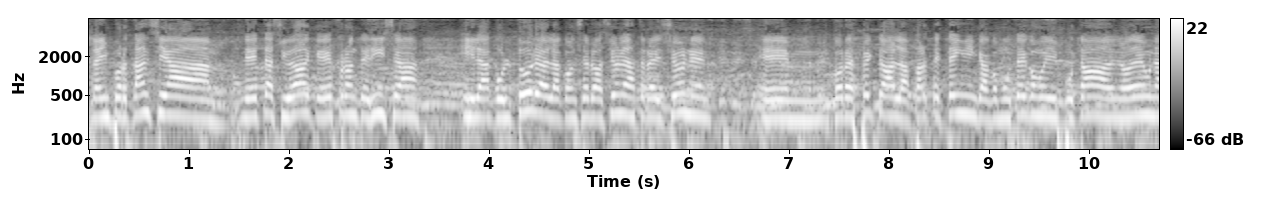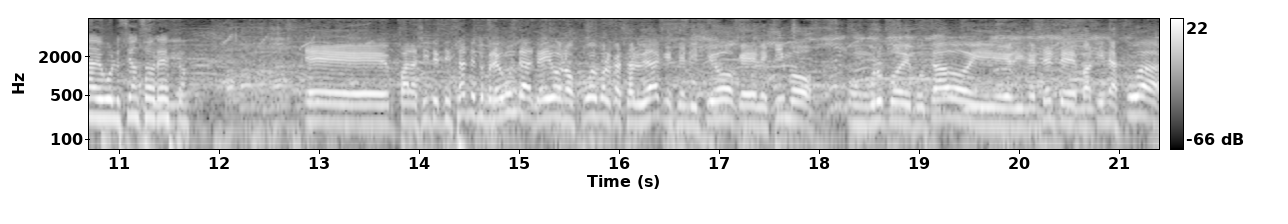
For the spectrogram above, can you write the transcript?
La importancia de esta ciudad que es fronteriza y la cultura, la conservación de las tradiciones em, con respecto a la parte técnica, como usted como diputado nos dé una devolución sobre esto. Eh, para sintetizarte tu pregunta, te digo, no fue por casualidad que se eligió, que elegimos un grupo de diputados y el intendente Martín Ascúa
